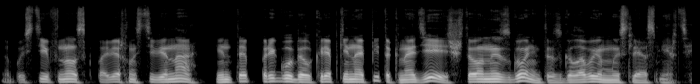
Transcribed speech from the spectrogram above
Опустив нос к поверхности вина, Интеп пригубил крепкий напиток, надеясь, что он изгонит из головы мысли о смерти.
